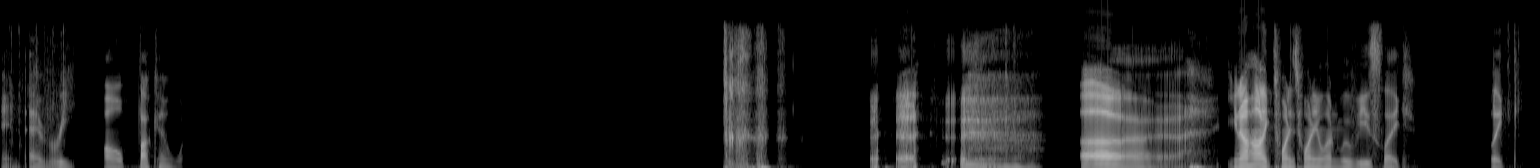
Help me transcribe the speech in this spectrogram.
In every all fucking way. Uh, you know how like 2021 movies like, like,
